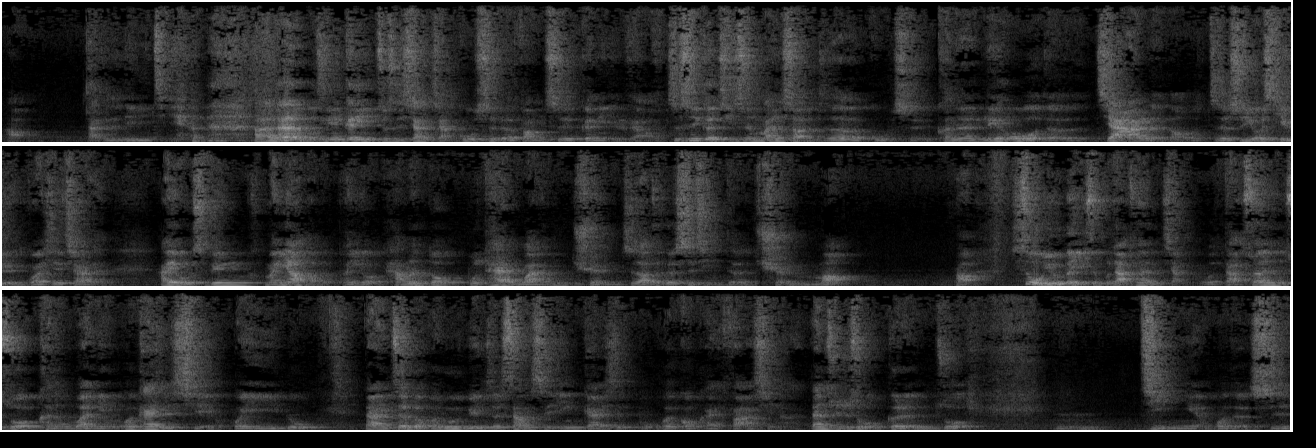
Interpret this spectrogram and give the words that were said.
好，那这是第一集。好，那我今天跟你就是像讲故事的方式跟你聊，这是一个其实蛮少的这个故事，可能连我的家人哦，只是有血缘关系的家人。还有我这边蛮要好的朋友，他们都不太完全知道这个事情的全貌。好，是我原本也是不打算讲，我打算说可能晚年我会开始写回忆录，但这本回忆录原则上是应该是不会公开发行啊，单纯就是我个人做嗯纪念，或者是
